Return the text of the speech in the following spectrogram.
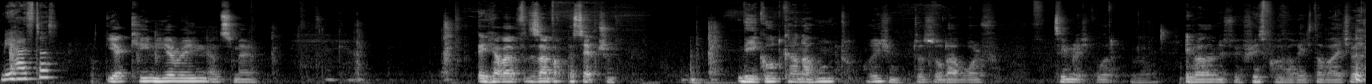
Wie heißt das? Ja, Keen Hearing and Smell. Ich habe einfach, das ist einfach Perception. Wie gut kann ein Hund riechen? Das oder ein Wolf? Ziemlich gut. Ich weiß auch nicht, wie Schießpulver riecht, aber ich werde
